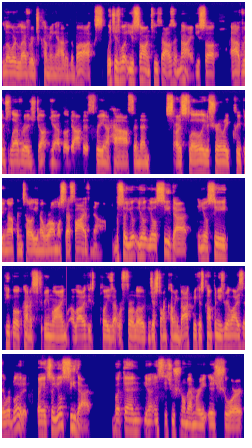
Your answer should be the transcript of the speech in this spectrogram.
lower leverage coming out of the box, which is what you saw in 2009. You saw average leverage, you know, go down to three and a half, and then started slowly but surely creeping up until you know we're almost at five now. So you'll you'll you'll see that, and you'll see people kind of streamline. A lot of these employees that were furloughed just aren't coming back because companies realized they were bloated, right? So you'll see that, but then you know institutional memory is short.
